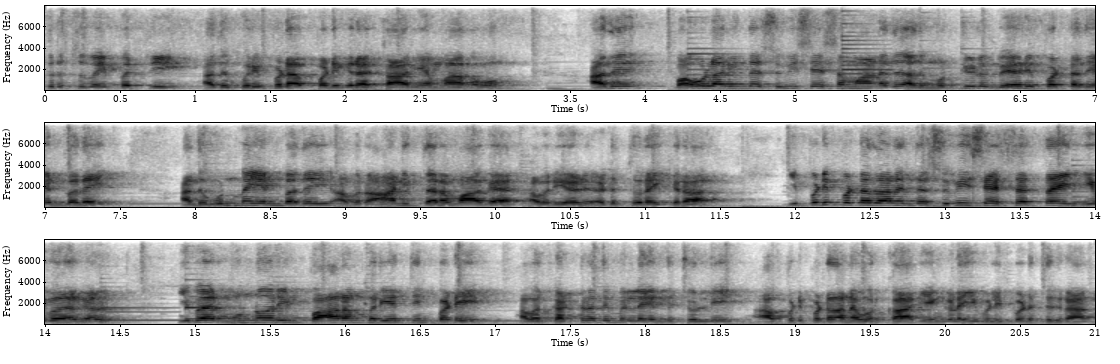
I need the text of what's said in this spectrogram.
கிறிஸ்துவை பற்றி அது குறிப்பிடப்படுகிற காரியமாகவும் அது பவுல் அறிந்த சுவிசேஷமானது அது முற்றிலும் வேறுபட்டது என்பதை அந்த உண்மை என்பதை அவர் ஆணித்தரமாக அவர் எடுத்துரைக்கிறார். இப்படிப்பட்டதான இந்த சுவிசேஷத்தை இவர்கள் இவர் முன்னோரின் பாரம்பரியத்தின்படி அவர் கற்றதுமில்லை என்று சொல்லி அப்படிப்பட்டதான ஒரு காரியங்களை வெளிப்படுத்துகிறார்.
